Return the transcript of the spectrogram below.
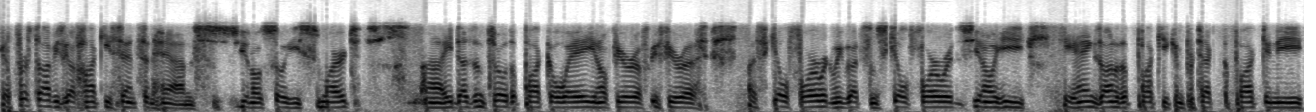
you know, first off, he's got hockey sense and hands. You know, so he's smart. Uh, he doesn't throw the puck away. You know, if you're a, if you're a, a skill forward, we've got some skill forwards. You know, he he hangs onto the puck. He can protect the puck, and he,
